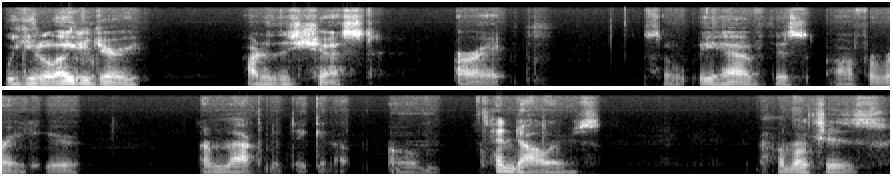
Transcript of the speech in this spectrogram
we get a legendary out of this chest. Alright. So we have this offer right here. I'm not gonna take it up. Um ten dollars. How much is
